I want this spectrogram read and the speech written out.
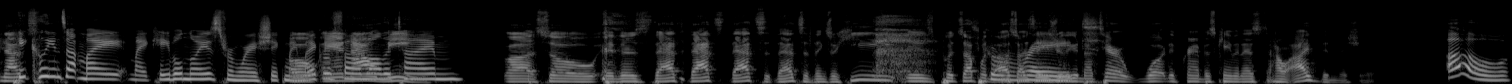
now he cleans up my my cable noise from where I shake my Oh, microphone all the me. time. Uh, so there's that's that's that's that's the thing. So he is puts up It's with us. So I'd say he's really good. Now, great. Tara, what if Krampus came and asked how I've been this year? Oh,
